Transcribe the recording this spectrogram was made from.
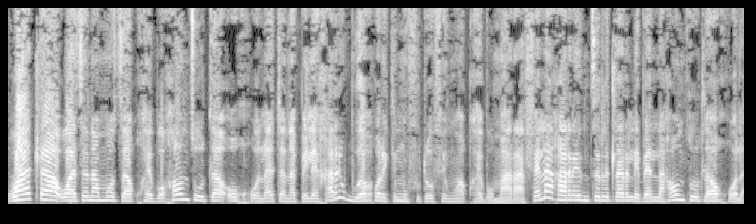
Wa tla wa tsena mo tsa kgwebo ga o ntse o tla o gola jana pele ga re bua gore ke mofuta o feng wa kgwebo mara fela ga re ntse re tla re lebelela ga o ntse o tla o gola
